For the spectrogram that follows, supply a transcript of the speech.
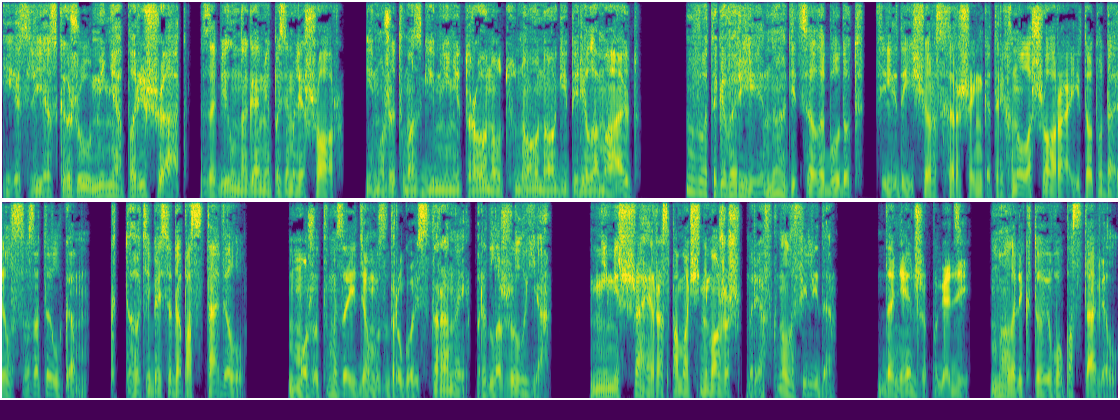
«Если я скажу, меня порешат», — забил ногами по земле Шор. «И, может, мозги мне не тронут, но ноги переломают». «Вот и говори, ноги целы будут». Филида еще раз хорошенько тряхнула Шора, и тот ударился затылком. «Кто тебя сюда поставил?» «Может, мы зайдем с другой стороны?» — предложил я. «Не мешай, раз помочь не можешь», — рявкнула Филида. «Да нет же, погоди. Мало ли кто его поставил.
